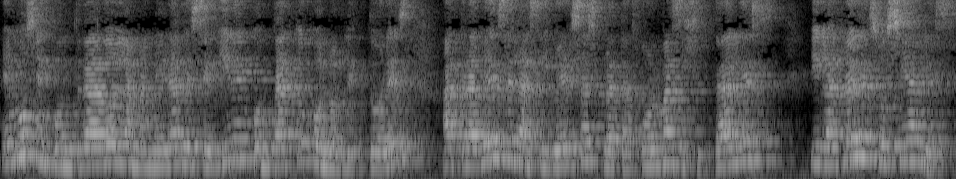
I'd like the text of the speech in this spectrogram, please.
hemos encontrado la manera de seguir en contacto con los lectores a través de las diversas plataformas digitales y las redes sociales.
